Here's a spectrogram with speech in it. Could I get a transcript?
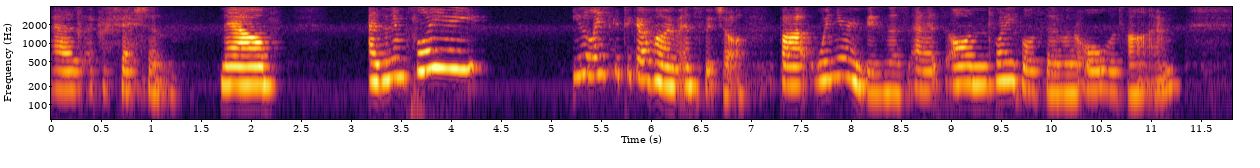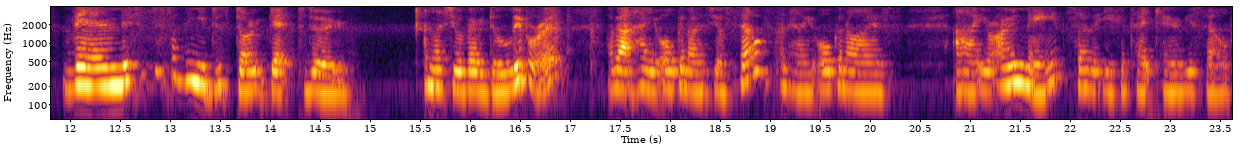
as a profession. Now, as an employee, you at least get to go home and switch off. But when you're in business and it's on 24-7 all the time, then this is just something you just don't get to do unless you're very deliberate about how you organise yourself and how you organise uh, your own needs so that you can take care of yourself.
